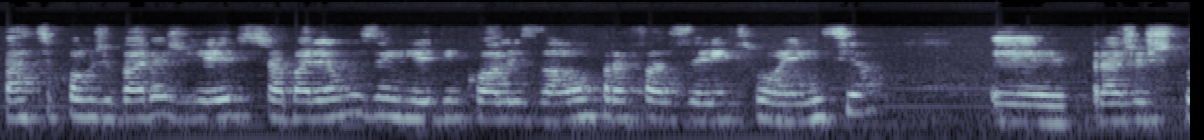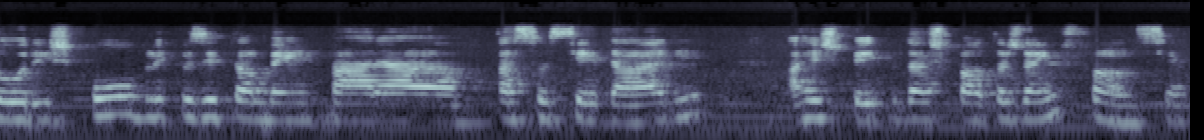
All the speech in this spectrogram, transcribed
participamos de várias redes, trabalhamos em rede em coalizão para fazer influência é, para gestores públicos e também para a sociedade a respeito das pautas da infância.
